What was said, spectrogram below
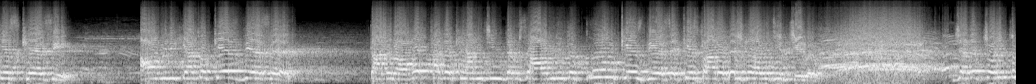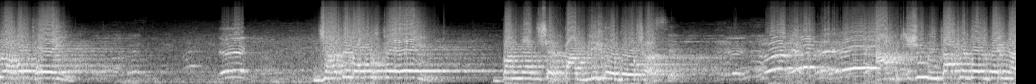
কেস খেয়েছি, আওয়ামী লীগ এত কেস দিয়েছে, তাদের অবস্থা দেখে আমি চিন্তা করছি, আওয়ামী লীগ কোন কেস দিয়েছে? কেস তো আরও বেশি হওয়া উচিত ছিল। যাদের চরিত্র অবস্থা যাদের অবস্থা এই বাংলাদেশের পাবলিকেরও দোষ আছে। কিছু নেতাকে দোষ দেই না,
